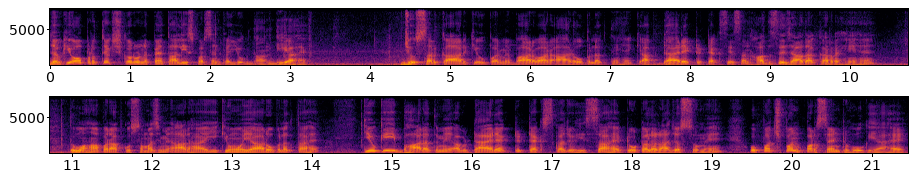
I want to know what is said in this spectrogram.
जबकि अप्रत्यक्ष करों ने 45 परसेंट का योगदान दिया है। जो सरकार के ऊपर में बार बार आरोप लगते हैं कि आप डायरेक्ट टैक्सेशन हद से ज़्यादा कर रहे हैं तो वहाँ पर आपको समझ में आ रहा है कि क्यों ये आरोप लगता है? क्योंकि भारत में अब डायरेक्ट टैक्स का जो हिस्सा है, टोटल राजस्व में, वो पचपन परसेंट हो गया है।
